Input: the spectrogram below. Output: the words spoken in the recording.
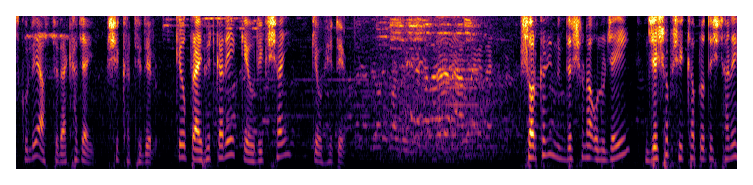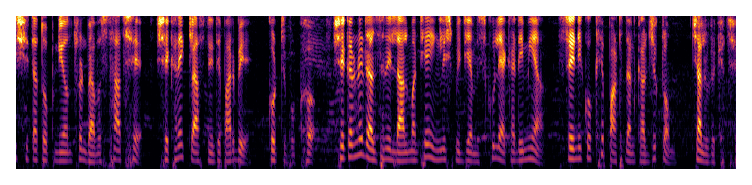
স্কুলে আসতে দেখা যায় শিক্ষার্থীদের। কেউ প্রাইভেট কারে, কেউ রিকশায়, কেউ হেঁটে। সরকারি নির্দেশনা অনুযায়ী যেসব শিক্ষা প্রতিষ্ঠানে শীতাতপ নিয়ন্ত্রণ ব্যবস্থা আছে, সেখানে ক্লাস নিতে পারবে কর্তৃপক্ষ। সে কারণে রাজধানীর Lalmatia English medium school academia শ্রেণীকক্ষে পাঠদান কার্যক্রম চালু রেখেছে।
